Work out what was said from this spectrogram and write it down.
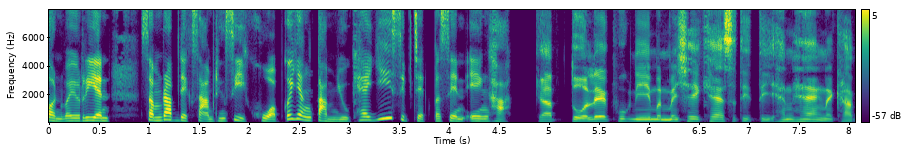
ก่อนวัยเรียนสำหรับเด็ก 3-4 ขวบก็ยังต่ำอยู่แค่ 27%เองค่ะ ครับ ตัวเลขพวกนี้มันไม่ใช่แค่สถิติแห้งๆนะครับ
